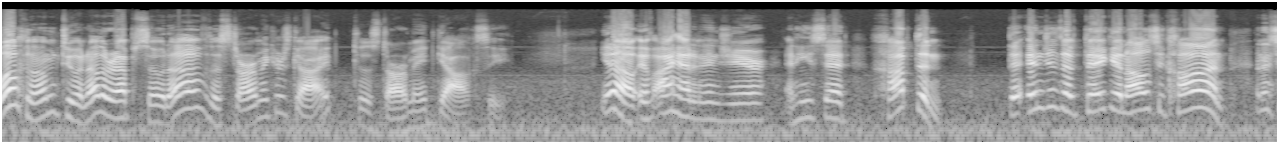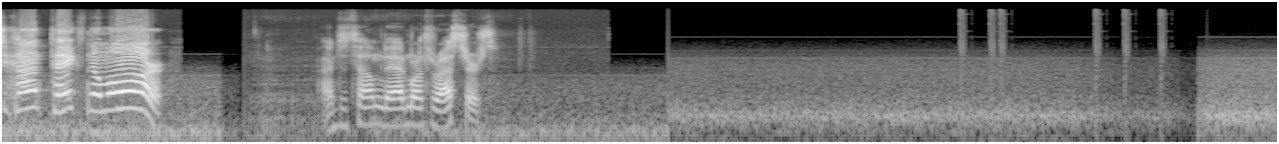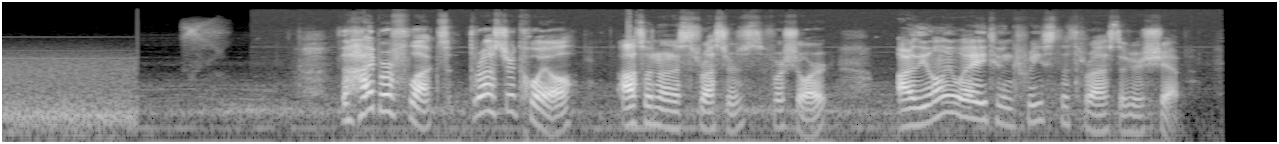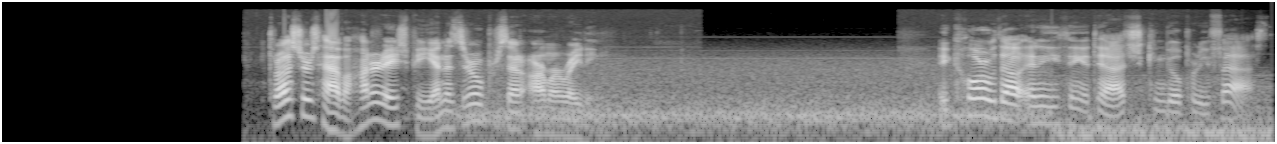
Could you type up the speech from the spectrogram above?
Welcome to another episode of the Star Maker's Guide to the Star Made Galaxy. You know, if I had an engineer and he said, Captain, the engines have taken all she can, and she can't take no more, I'd just tell him to add more thrusters. The hyperflux thruster coil, also known as thrusters for short, are the only way to increase the thrust of your ship. Thrusters have 100 HP and a 0% armor rating. A core without anything attached can go pretty fast.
